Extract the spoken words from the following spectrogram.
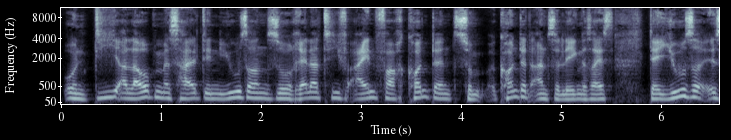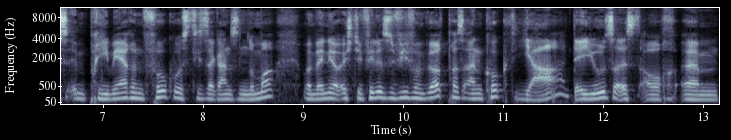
Und die erlauben es halt den Usern so relativ einfach Content zum Content anzulegen. Das heißt, der User ist im primären Fokus dieser ganzen Nummer. Und wenn ihr euch die Philosophie von WordPress anguckt, ja, der User ist auch ähm,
